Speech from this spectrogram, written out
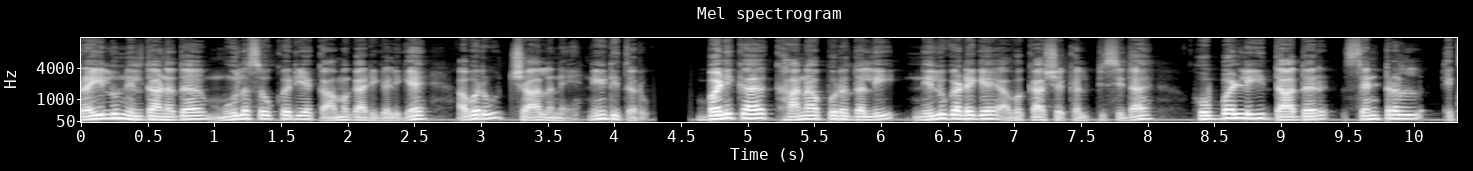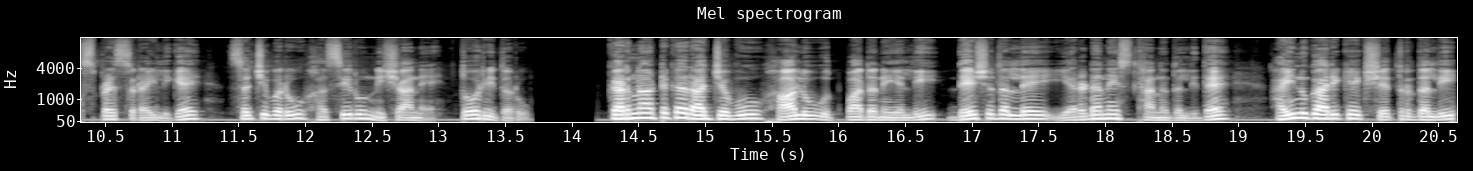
ರೈಲು ನಿಲ್ದಾಣದ ಮೂಲಸೌಕರ್ಯ ಕಾಮಗಾರಿಗಳಿಗೆ ಅವರು ಚಾಲನೆ ನೀಡಿದರು. ಬಳಿಕ ಖಾನಾಪುರದಲ್ಲಿ ನಿಲುಗಡೆಗೆ ಅವಕಾಶ ಕಲ್ಪಿಸಿದ ಹುಬ್ಬಳ್ಳಿ ದಾದರ್ ಸೆಂಟ್ರಲ್ ಎಕ್ಸ್ಪ್ರೆಸ್ ರೈಲಿಗೆ ಸಚಿವರು ಹಸಿರು ನಿಶಾನೆ ತೋರಿದರು. ಕರ್ನಾಟಕ ರಾಜ್ಯವು ಹಾಲು ಉತ್ಪಾದನೆಯಲ್ಲಿ ದೇಶದಲ್ಲೇ ಎರಡನೇ ಸ್ಥಾನದಲ್ಲಿದೆ. ಹೈನುಗಾರಿಕೆ ಕ್ಷೇತ್ರದಲ್ಲಿ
